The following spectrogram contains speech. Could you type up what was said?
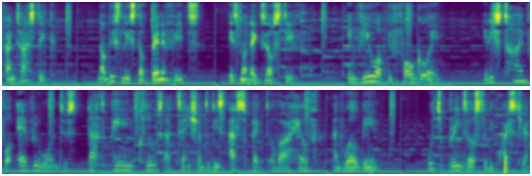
Fantastic! Now, this list of benefits is not exhaustive. In view of the foregoing, it is time for everyone to start paying close attention to this aspect of our health and well being. Which brings us to the question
